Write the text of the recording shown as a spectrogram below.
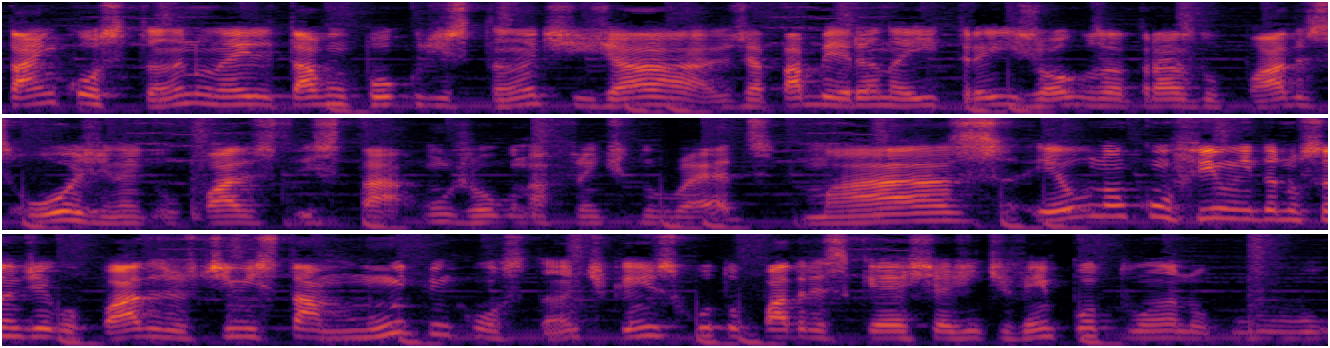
tá encostando, né? Ele tava um pouco distante, já já tá beirando aí três jogos atrás do Padres hoje, né? O Padres está um jogo na frente do Reds, mas eu não confio ainda no San Diego Padres, o time está muito inconstante. Quem escuta o Padres Cast, a gente vem pontuando, o,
